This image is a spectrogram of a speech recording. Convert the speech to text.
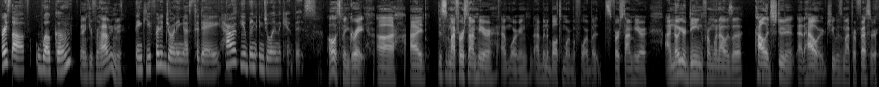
First off, welcome. Thank you for having me. Thank you for joining us today. How have you been enjoying the campus? Oh, it's been great. Uh, I this is my first time here at Morgan. I've been to Baltimore before, but it's first time here. I know your dean from when I was a college student at Howard. She was my professor.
